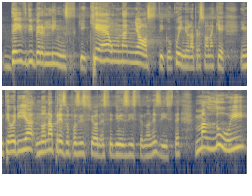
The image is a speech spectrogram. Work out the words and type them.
David Berlinski, che è un agnostico, quindi una persona che in teoria non ha preso posizione se Dio esiste o non esiste, ma lui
